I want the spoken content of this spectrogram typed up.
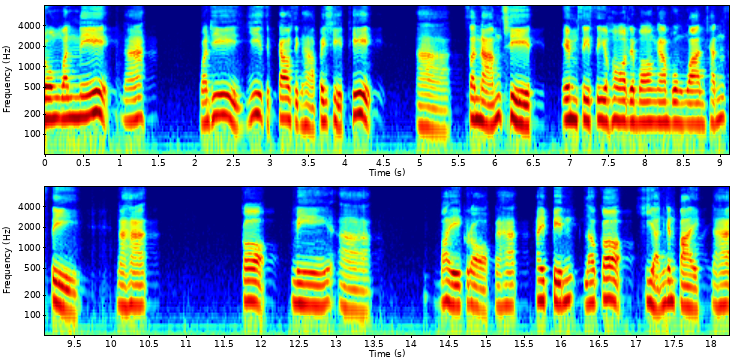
ลงวันนี้นะ วันที่ 29 สิงหาไปฉีดที่อ่าสนามฉีด MCC Hall เดมองงามวงวานชั้น 4 นะฮะ ก็มีอ่าใบกรอกนะฮะ ให้ปิ้นแล้วก็เขียนกันไปนะฮะ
